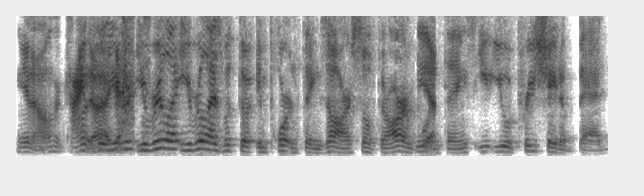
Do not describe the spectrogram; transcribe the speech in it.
you know, kind of. You, you, realize you realize what the important things are. So if there are important yeah. things, you, you appreciate a bed.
